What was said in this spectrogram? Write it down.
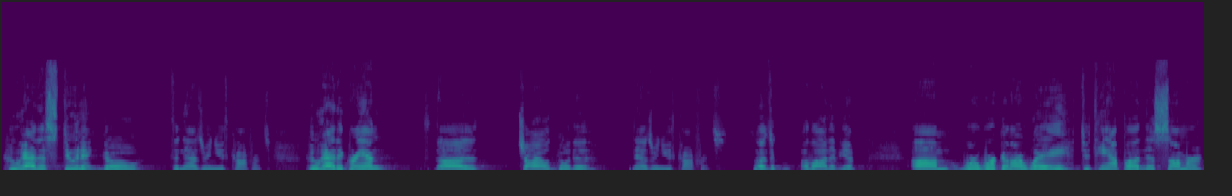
Who had a student go to Nazarene Youth Conference? Who had a grandchild uh, go to Nazarene Youth Conference? So that's a, a lot of you. Um, we're working our way to Tampa this summer.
